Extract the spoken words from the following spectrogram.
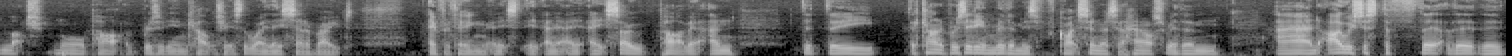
much more part of Brazilian culture. It's the way they celebrate everything, and it's it, and, and, and it's so part of it. And the the the kind of Brazilian rhythm is quite similar to house rhythm. And I was just the the the the,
